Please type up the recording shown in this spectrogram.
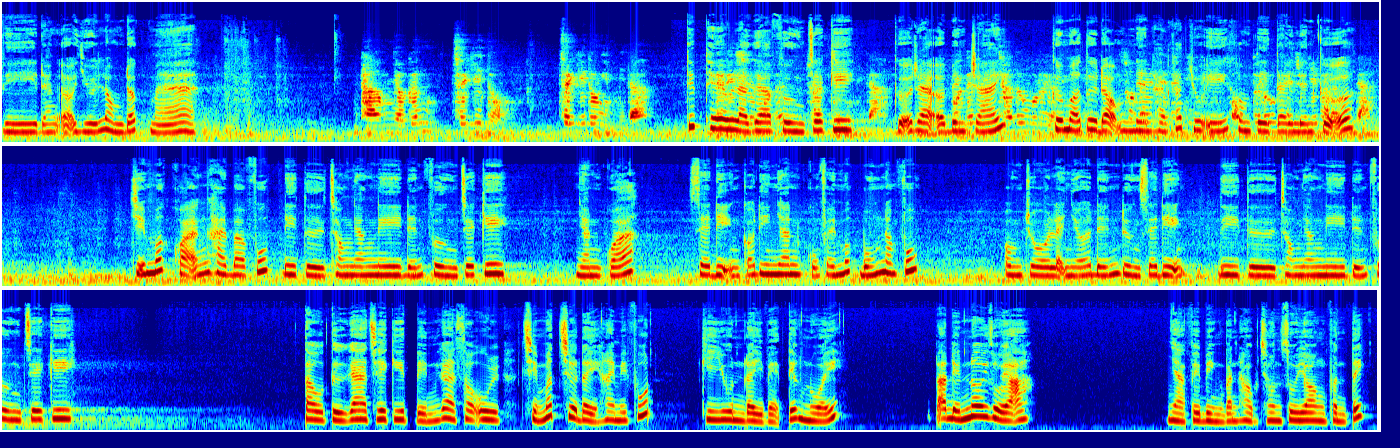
Vì đang ở dưới lòng đất mà. 다음 역은 제기동, 제기동입니다. Tiếp theo là ga phường Turkey, cửa ra ở bên trái. Cửa mở tự động nên hành khách chú ý không tì tay lên cửa. Chỉ mất khoảng 2-3 phút đi từ Chongyangni đến phường Cheki. Nhanh quá, xe điện có đi nhanh cũng phải mất 4-5 phút. Ông Trô lại nhớ đến đường xe điện đi từ Chongyangni đến phường Cheki. Tàu từ ga Cheki đến ga Seoul chỉ mất chưa đầy 20 phút. Kiyun đầy vẻ tiếc nuối. Đã đến nơi rồi ạ? Nhà phê bình văn học Chon Soo Young phân tích.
